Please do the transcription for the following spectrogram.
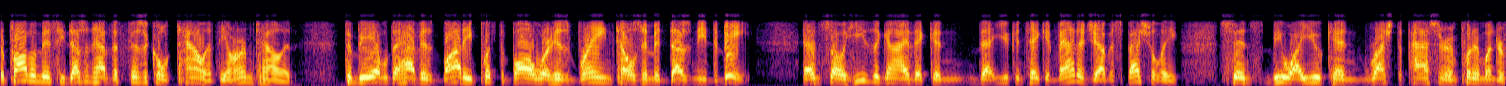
The problem is he doesn't have the physical talent, the arm talent, to be able to have his body put the ball where his brain tells him it does need to be. And so he's the guy that can that you can take advantage of, especially since BYU can rush the passer and put him under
